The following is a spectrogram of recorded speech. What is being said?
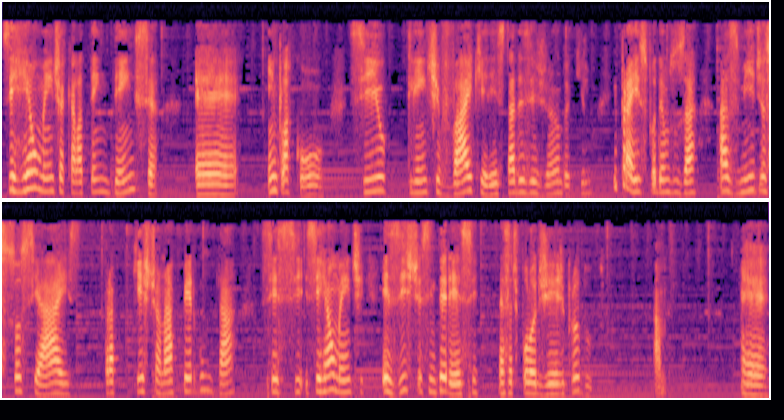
Se realmente aquela tendência é, emplacou, se o cliente vai querer, está desejando aquilo. E para isso podemos usar as mídias sociais para questionar, perguntar se, se, se, realmente existe esse interesse nessa tipologia de produto. Tá? É,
